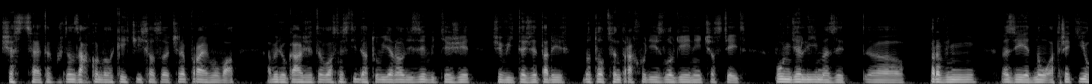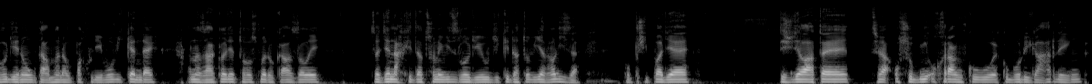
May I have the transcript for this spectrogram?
600, tak už ten zákon velkých čísel se začne projevovat a vy dokážete vlastně z té datové analýzy vytěžit, že víte, že tady do toho centra chodí zloději nejčastěji pondělí mezi uh, první, mezi jednou a třetí hodinou, tamhle naopak chodí o víkendech a na základě toho jsme dokázali v podstatě nachytat co nejvíc zlodějů díky datové analýze. Po případě, když děláte třeba osobní ochranku jako bodyguarding,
